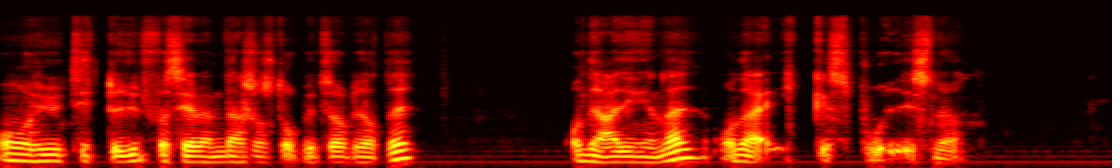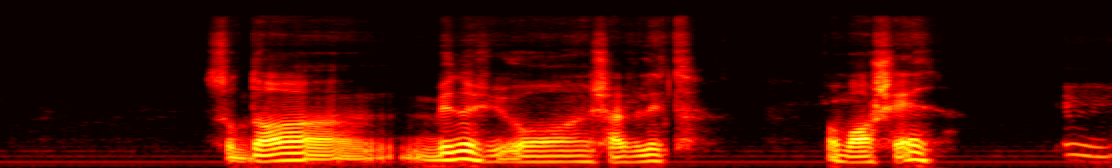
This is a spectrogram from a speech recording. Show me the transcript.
Og hun titter ut for å se hvem det er som står på utsida og prater. Og det er ingen der, og det er ikke spor i snøen. Så da begynner hun å skjelve litt. Og hva skjer? Mm.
